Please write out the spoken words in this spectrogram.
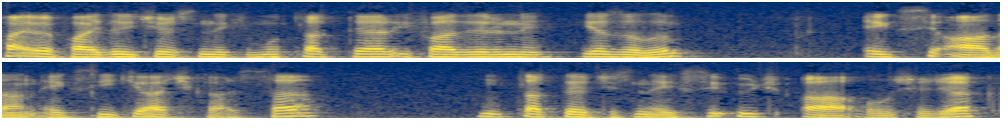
Pay ve payda içerisindeki mutlak değer ifadelerini yazalım. Eksi A'dan eksi 2A çıkarsa mutlak değer içerisinde eksi 3A oluşacak.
